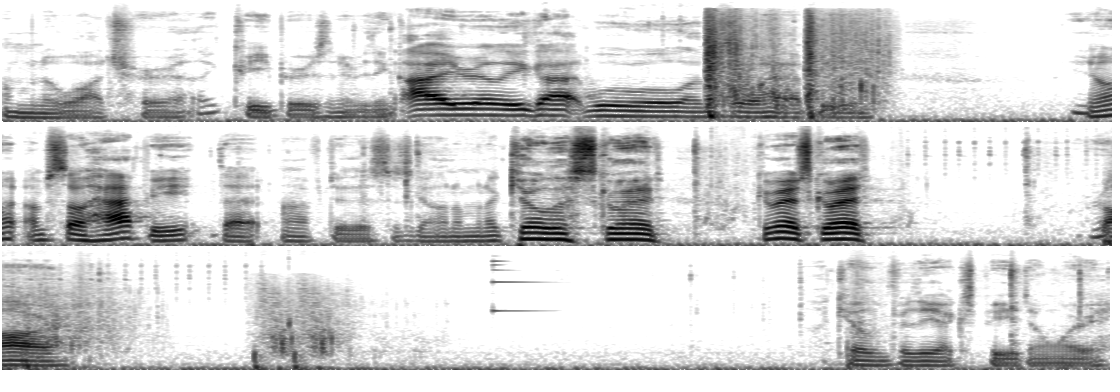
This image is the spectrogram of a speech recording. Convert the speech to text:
I'm gonna watch for uh, like creepers and everything. I really got wool. I'm so happy. You know what? I'm so happy that after this is gone, I'm gonna kill this squid. Come here, squid. Rawr. I killed him for the XP, don't worry.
